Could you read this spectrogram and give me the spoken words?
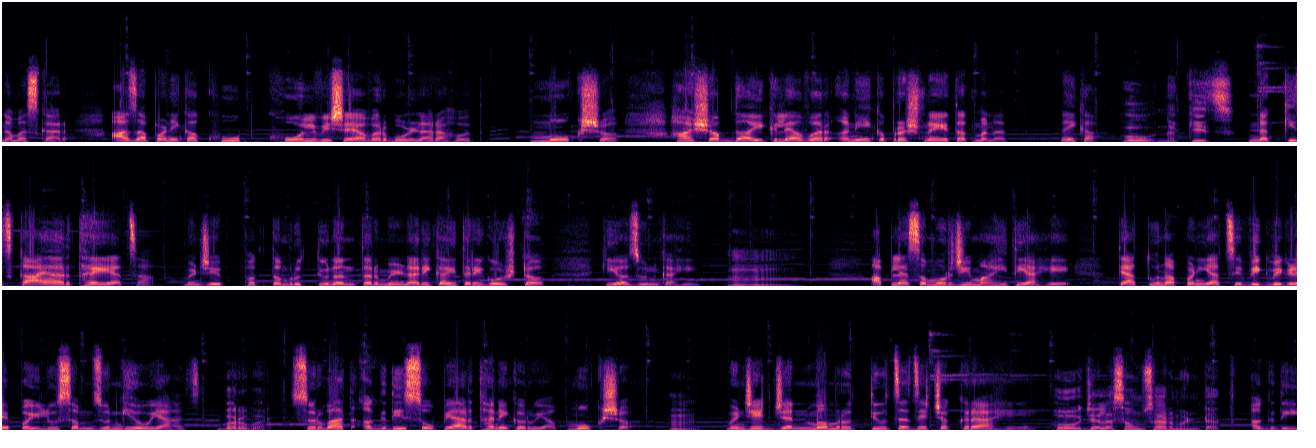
नमस्कार. आज आपण एका खूप खोल विषयावर बोलणार आहोत. मोक्ष. हा शब्द ऐकल्यावर अनेक प्रश्न येतात मनात. नाही का? हो नक्कीच. नक्कीच काय अर्थ आहे याचा? म्हणजे फक्त मृत्यूनंतर मिळणारी काहीतरी गोष्ट की अजून काही? हम्म. आपल्यासमोर जी माहिती आहे त्यातून आपण याचे वेगवेगळे पैलू समजून घेऊया आज. बरोबर. सुरुवात अगदी सोप्या अर्थाने करूया. मोक्ष. म्हणजे जन्म मृत्यूचं जे चक्र आहे हो ज्याला संसार म्हणतात. अगदी.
